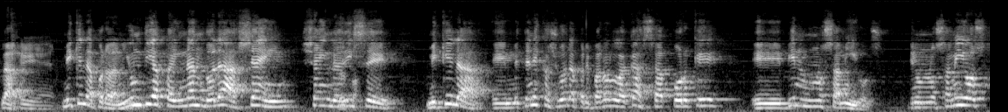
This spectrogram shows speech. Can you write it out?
Claro. Miquela Prodan. Y un día peinándola a Jane, Jane le dice, Miquela, eh, me tenés que ayudar a preparar la casa porque eh, vienen unos amigos. Vienen unos amigos.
